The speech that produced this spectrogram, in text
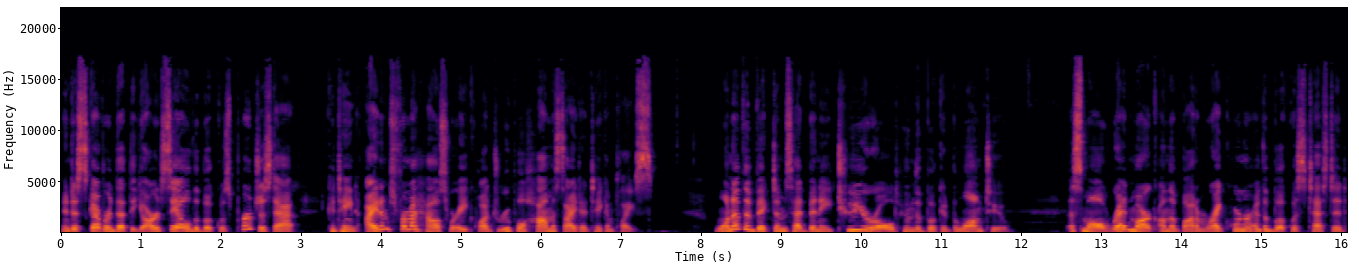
and discovered that the yard sale the book was purchased at contained items from a house where a quadruple homicide had taken place. One of the victims had been a two year old whom the book had belonged to. A small red mark on the bottom right corner of the book was tested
